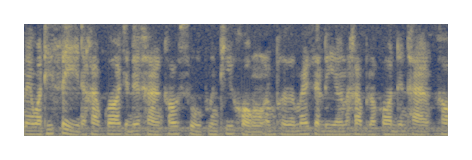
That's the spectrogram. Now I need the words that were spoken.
ในวันที่4นะครับ ก็จะเดินทางเข้าสู่พื้นที่ของอำเภอแม่เสลียงนะครับ แล้วก็เดินทางเข้า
